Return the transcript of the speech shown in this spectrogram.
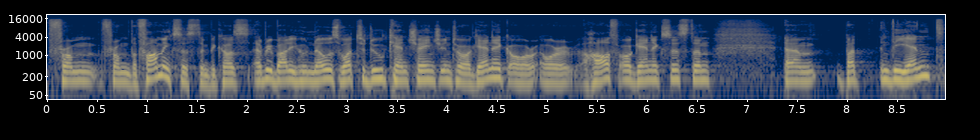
from from the farming system because everybody who knows what to do can change into organic or or half organic system. Um, but in the end,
